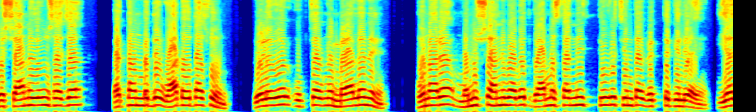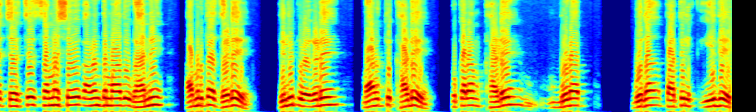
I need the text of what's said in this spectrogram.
व श्वानदंशाच्या घटनांमध्ये वाढ होत असून वेळेवर उपचार न मिळाल्याने होणाऱ्या मनुष्यहानीबाबत ग्रामस्थांनी तीव्र चिंता व्यक्त केली आहे. या चर्चेत समाजसेवक अनंत महादेव घाणे अमृता झडे दिलीप रगडे मारुती खाडे तुकाराम खाडे बुडा बुधा पाटील ईदे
